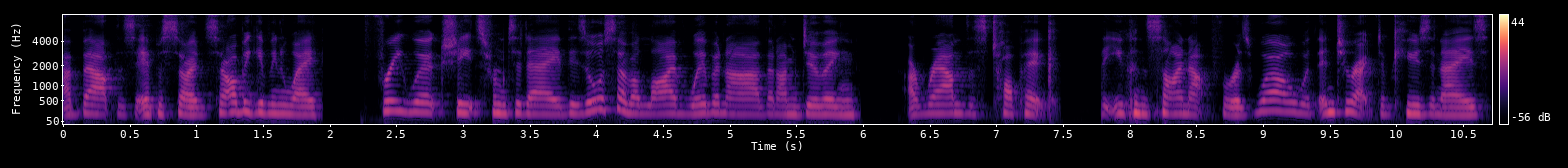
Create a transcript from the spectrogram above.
about this episode. So I'll be giving away free worksheets from today. There's also a live webinar that I'm doing around this topic that you can sign up for as well with interactive Q's and A's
